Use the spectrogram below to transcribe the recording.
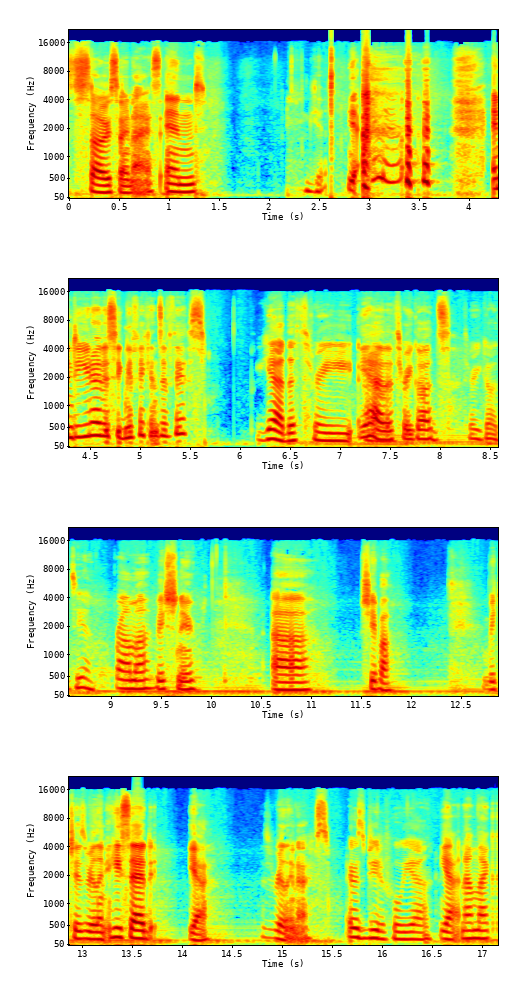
so so nice. And? Yeah. yeah, and do you know the significance of this? Yeah, the three. Yeah, um, the three gods: three gods. Yeah. Brahma, Vishnu, uh, Shiva, which is really. He said, yeah, it was really nice. It was beautiful. Yeah. Yeah. And I'm like,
